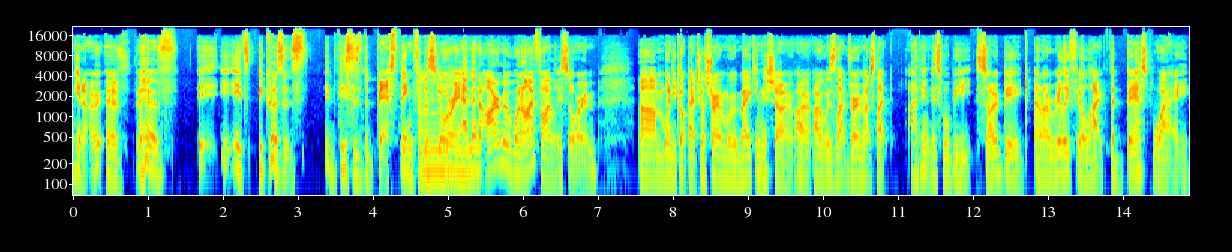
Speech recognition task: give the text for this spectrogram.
you know, of of it's because it's it, this is the best thing for the story. And then I remember when I finally saw him, um, when he got back to Australia and we were making the show, I, I was like very much like. I think this will be so big, and I really feel like the best way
